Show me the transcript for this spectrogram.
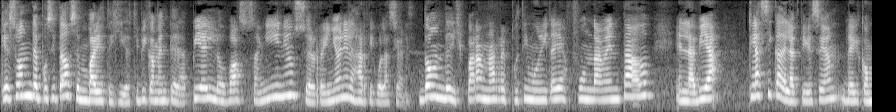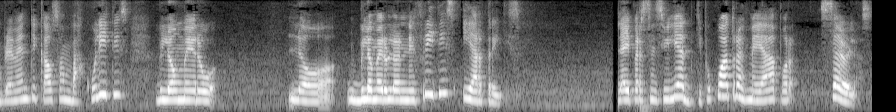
que son depositados en varios tejidos, típicamente la piel, los vasos sanguíneos, el riñón y las articulaciones, donde disparan una respuesta inmunitaria fundamentado en la vía clásica de la activación del complemento y causan vasculitis, glomerulonefritis y artritis. La hipersensibilidad de tipo 4 es mediada por células.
